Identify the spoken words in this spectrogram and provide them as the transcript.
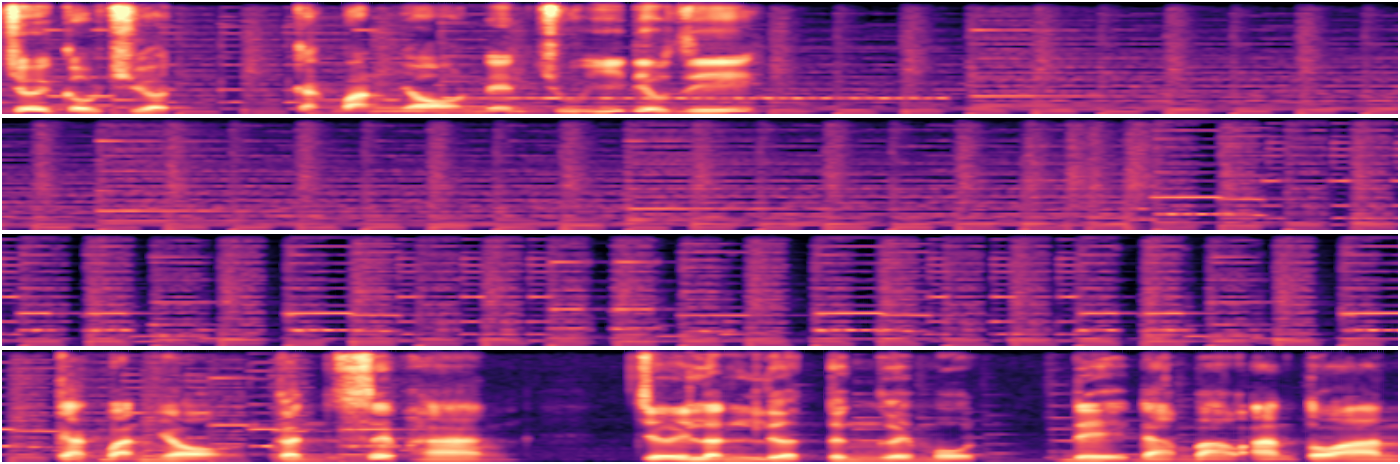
chơi cầu trượt, các bạn nhỏ nên chú ý điều gì? Các bạn nhỏ cần xếp hàng, chơi lần lượt từng người một để đảm bảo an toàn.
